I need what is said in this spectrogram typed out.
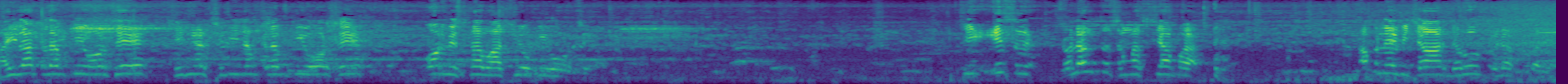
महिला क्लब की ओर से, सीनियर सिटीजन क्लब की ओर से, और विस्तावासियों की ओर से। कि इस ज्वलंत समस्या पर अपने विचार ज़रूर प्रकट करें।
